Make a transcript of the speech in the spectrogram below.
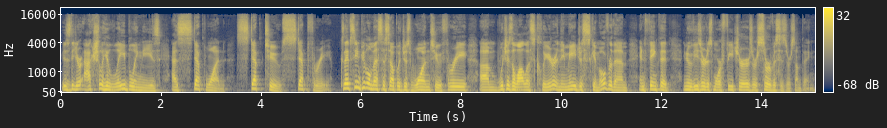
is that you're actually labeling these as step one, step two, step three. Because I've seen people mess this up with just one, two, three, um, which is a lot less clear, and they may just skim over them and think that you know these are just more features or services or something.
